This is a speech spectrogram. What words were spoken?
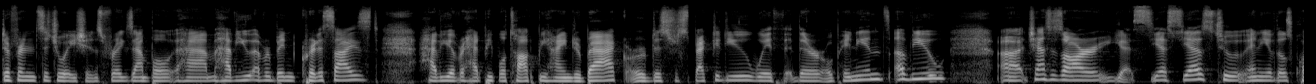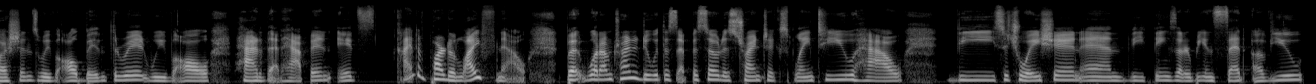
different situations. For example um, have you ever been criticized? Have you ever had people talk behind your back or disrespected you with their opinions of you? Uh, chances are yes yes yes to any of those questions. We've all been through it. We've all had that happen. It's kind of part of life now. But what I'm trying to do with this episode is trying to explain to you how the situation and the things that are being said of you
